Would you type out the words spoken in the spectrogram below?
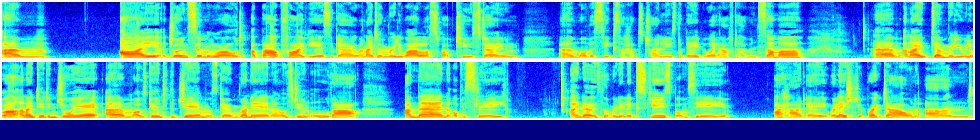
Um, I joined Slimming World about five years ago and I done really well. I lost about two stone, um, obviously because I had to try and lose the baby weight after having Summer. Um, and I done really, really well and I did enjoy it. Um, I was going to the gym, I was going running, I was doing all that. And then obviously, I know it's not really an excuse, but obviously I had a relationship breakdown and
